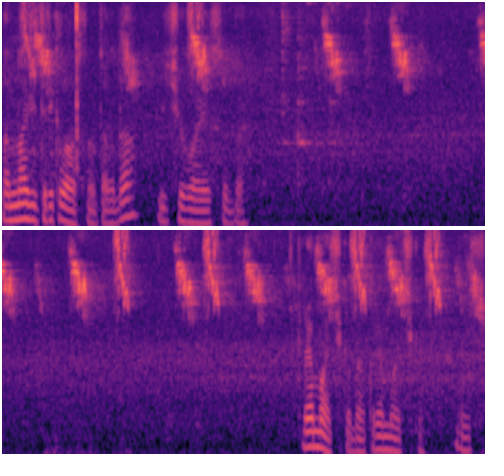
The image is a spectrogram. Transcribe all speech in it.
там на вітрі класно так, да? Відчуває себе. Кремачка, да, кремачка. Бачу.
